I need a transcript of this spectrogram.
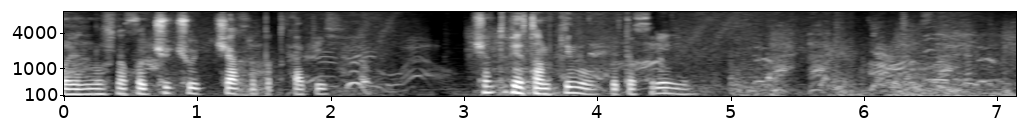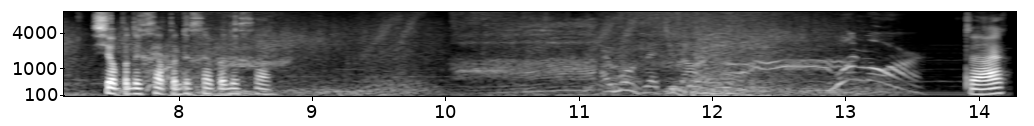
Блин, нужно хоть чуть-чуть чакры подкопить. Чем ты мне там кинул какой-то хренью? Все, подыхай, подыхай, подыхай. Так,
